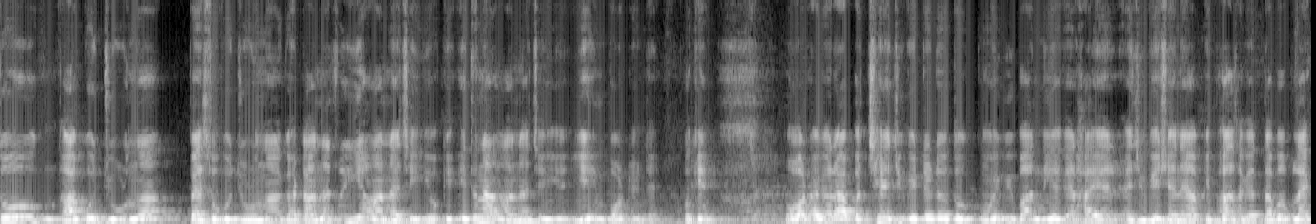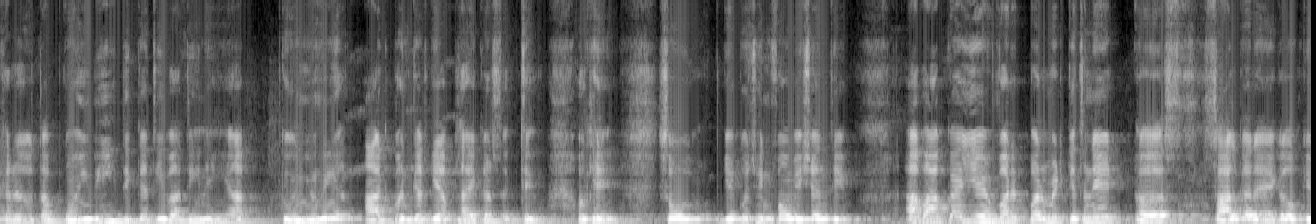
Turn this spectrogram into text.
तो आपको जोड़ना, पैसों को जोड़ना, घटाना तो ये आना चाहिए ओके इतना आना चाहिए, ये इम्पोर्टेंट है ओके और अगर आप अच्छे एजुकेटेड हो तो कोई भी बात नहीं अगर हायर एजुकेशन है आपके पास अगर तब अप्लाई कर रहे हो तब कोई भी दिक्कत की बात ही नहीं है। आप तो यूँ ही आँख बंद करके अप्लाई कर सकते हो। ओके सो ये कुछ इन्फॉर्मेशन थी। अब आपका ये वर्क परमिट कितने आ, साल का रहेगा ओके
